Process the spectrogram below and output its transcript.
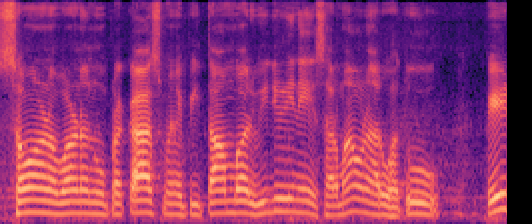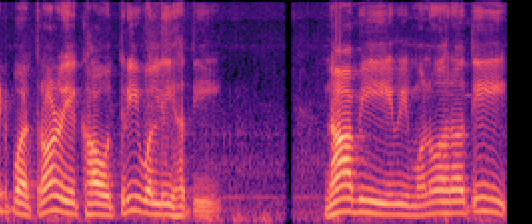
સવર્ણ વર્ણનું પ્રકાશમય પીતાંબર વીજળીને શરમાવનારું હતું. પેટ પર ત્રણ રેખાઓ ત્રિવલ્લી હતી. નાભી એવી મનોહર હતી,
